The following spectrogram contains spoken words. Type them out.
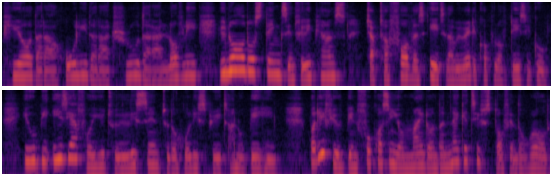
pure, that are holy, that are true, that are lovely, you know all those things in Philippians chapter 4, verse 8 that we read a couple of days ago, it will be easier for you to listen to the Holy Spirit and obey Him. But if you've been focusing your mind on the negative stuff in the world,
